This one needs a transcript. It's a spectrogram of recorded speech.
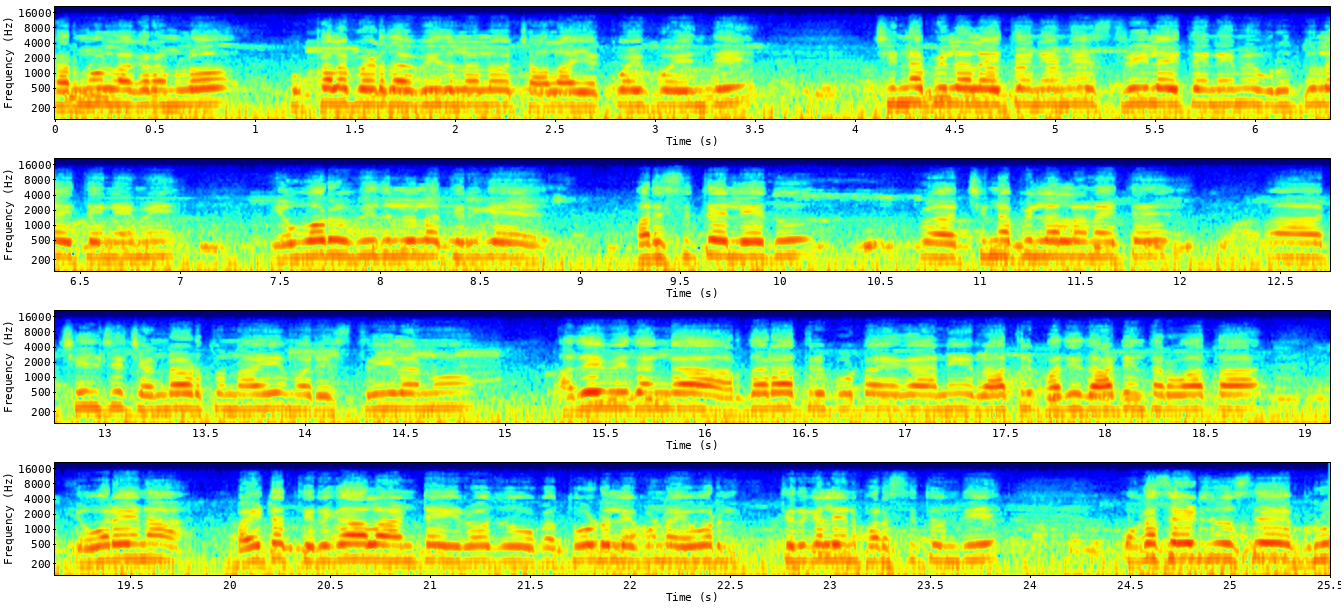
కర్నూలు నగరంలో కుక్కల బెడద వీధులలో చాలా ఎక్కువైపోయింది. చిన్నపిల్లలైతేనేమి స్త్రీలైతేనేమి వృద్ధులైతేనేమి ఎవరు వీధులలో తిరిగే పరిస్థితే లేదు. చిన్నపిల్లలనైతే చీల్చి చెండాడుతున్నాయి. మరి స్త్రీలను అదేవిధంగా అర్ధరాత్రి పూట కానీ రాత్రి పది దాటిన తర్వాత ఎవరైనా బయట తిరగాల అంటే ఈరోజు ఒక తోడు లేకుండా ఎవరు తిరగలేని పరిస్థితి ఉంది. ఒక సైడ్ చూస్తే బ్రూ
